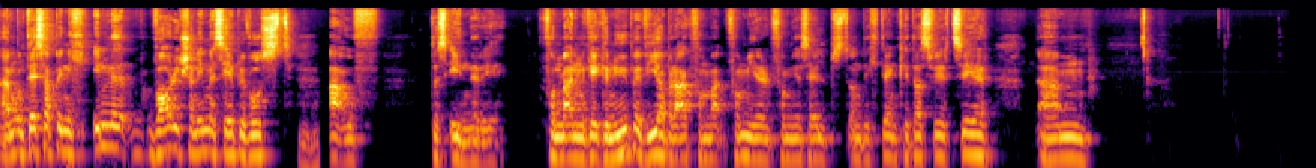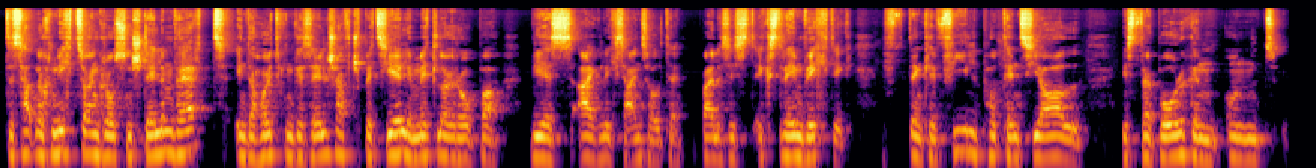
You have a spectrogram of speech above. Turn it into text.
Ähm, und deshalb bin ich immer, war ich schon immer sehr bewusst mhm. auf das Innere von meinem Gegenüber, wie aber auch von, von mir, von mir selbst. Und ich denke, das wird sehr, ähm, das hat noch nicht so einen großen Stellenwert in der heutigen Gesellschaft, speziell in Mitteleuropa, wie es eigentlich sein sollte, weil es ist extrem wichtig. Ich denke, viel Potenzial ist verborgen und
